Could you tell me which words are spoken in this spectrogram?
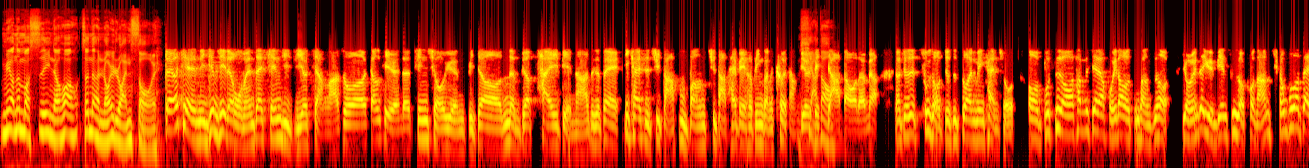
没有那么适应的话，真的很容易软手诶。对，而且你记不记得我们在前几集有讲啊，说钢铁人的新球员比较嫩、比较菜一点啊，这个在一开始去打富邦、去打台北和平馆的客场，就被吓到吓到了，有没有？那就是出手就是坐在那边看球。哦，不是哦，他们现在回到了主场之后，有人在远边出手扣篮，他们全部都站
